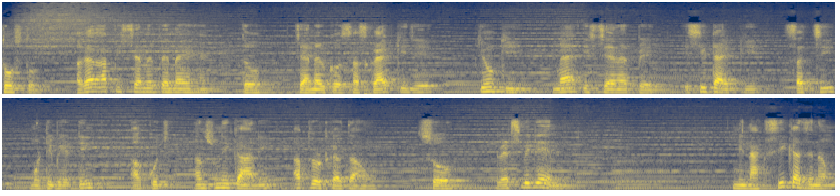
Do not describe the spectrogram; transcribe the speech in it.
दोस्तों, अगर आप इस चैनल पर नए हैं तो चैनल को सब्सक्राइब कीजिए, क्योंकि मैं इस चैनल पे इसी टाइप की सच्ची मोटिवेटिंग और कुछ अनसुनी कहानी अपलोड करता हूँ। सो लेट्स बिगेन मीनाक्षी का जन्म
